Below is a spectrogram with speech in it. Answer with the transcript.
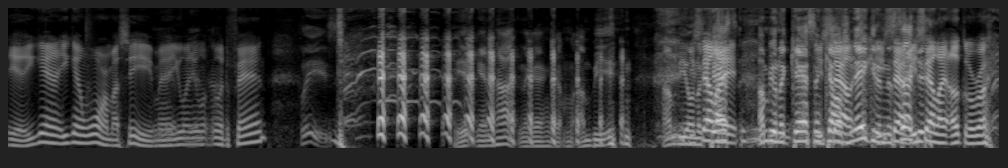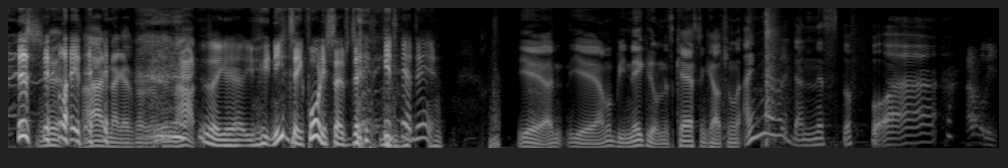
yeah. You getting you getting warm? I see you, man. you want you want, you want the fan? Please. yeah, getting hot, nigga. I'm be, I'm be on the sound cast, like- I'm be on the casting couch naked in the sound, second. You sound like Uncle Rush. shit yeah, like that. I, nigga, it's hot. He's like, yeah, you need to take 40 steps, Dave. Damn. Yeah, I- yeah. I'm gonna be naked on this casting couch and like, I never done this before. I really,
